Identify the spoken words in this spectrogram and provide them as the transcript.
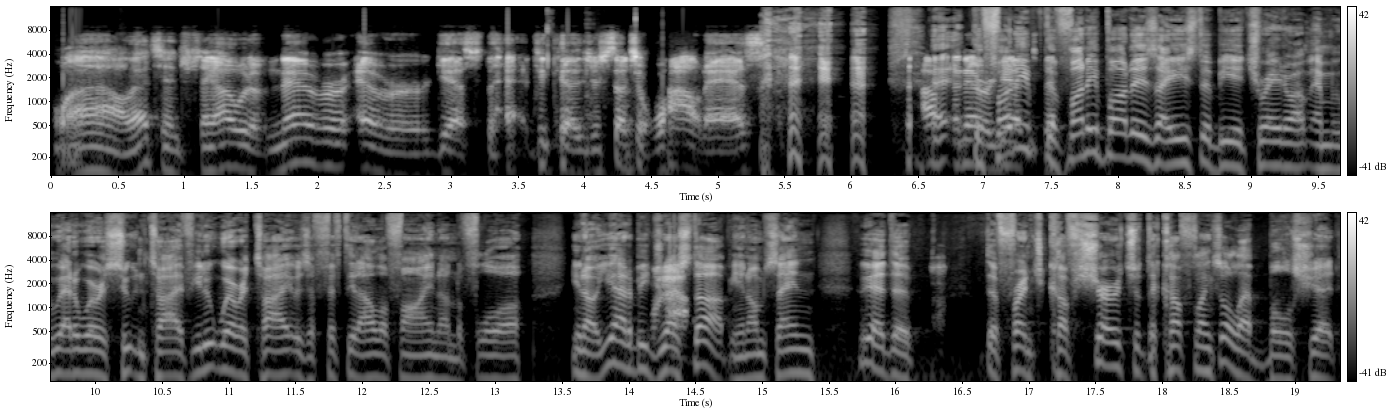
Wow, that's interesting. I would have never ever guessed that because you're such a wild ass. I never the funny the funny part is I used to be a trader. I mean, we had to wear a suit and tie. If you didn't wear a tie, it was a fifty dollar fine on the floor. You know, you had to be dressed up. You know what I'm saying? We had the the French cuff shirts with the cufflinks, all that bullshit.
